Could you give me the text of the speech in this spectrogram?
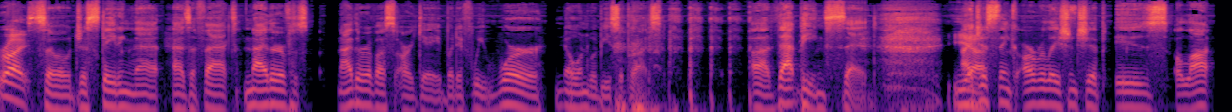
right. So just stating that as a fact, neither of us neither of us are gay, but if we were, no one would be surprised. uh, that being said, Yeah. I just think our relationship is a lot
